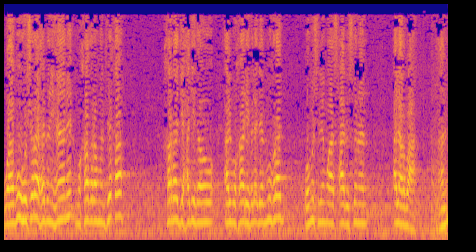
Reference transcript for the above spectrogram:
وأبوه شريح بن هانئ مخضرم ثقة خرج حديثه البخاري في الأدب المفرد ومسلم وأصحاب السنن الأربعة. عن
